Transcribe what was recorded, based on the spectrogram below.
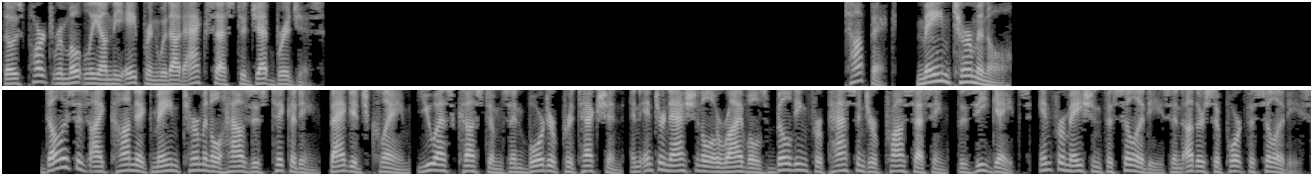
those parked remotely on the apron without access to jet bridges. Main terminal Dulles's iconic main terminal houses ticketing, baggage claim, U.S. Customs and Border Protection, an international arrivals building for passenger processing, the Z-gates, information facilities and other support facilities.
